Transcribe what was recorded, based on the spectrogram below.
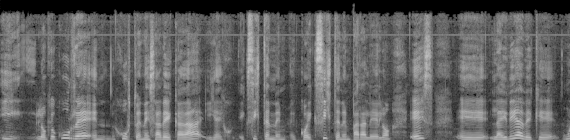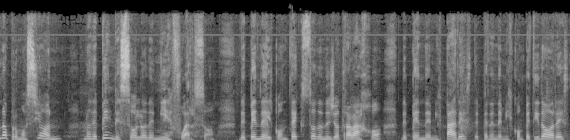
Y lo que ocurre en, justo en esa década, y existen coexisten en paralelo, es eh, la idea de que una promoción no depende solo de mi esfuerzo, depende del contexto donde yo trabajo, depende de mis pares, depende de mis competidores,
